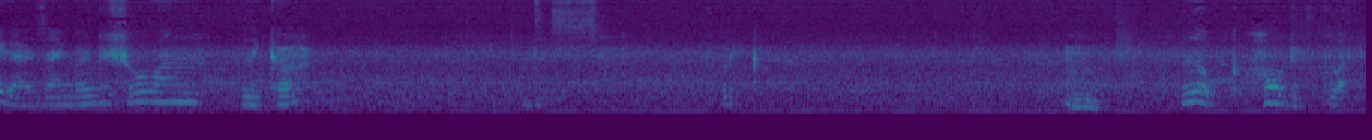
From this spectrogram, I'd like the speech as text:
Hi guys, I'm going to show one flicker. This flicker. Mm. Look how it is black.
